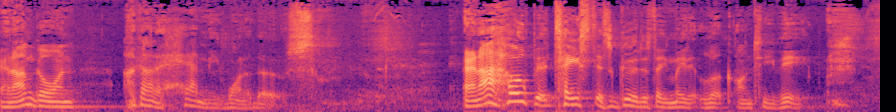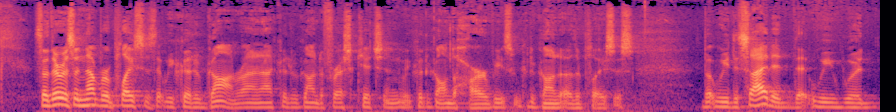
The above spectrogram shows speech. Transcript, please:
And I'm going, I got to have me one of those. And I hope it tastes as good as they made it look on TV. So there was a number of places that we could have gone. Ryan and I could have gone to Fresh Kitchen. We could have gone to Harvey's. We could have gone to other places. But we decided that we would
